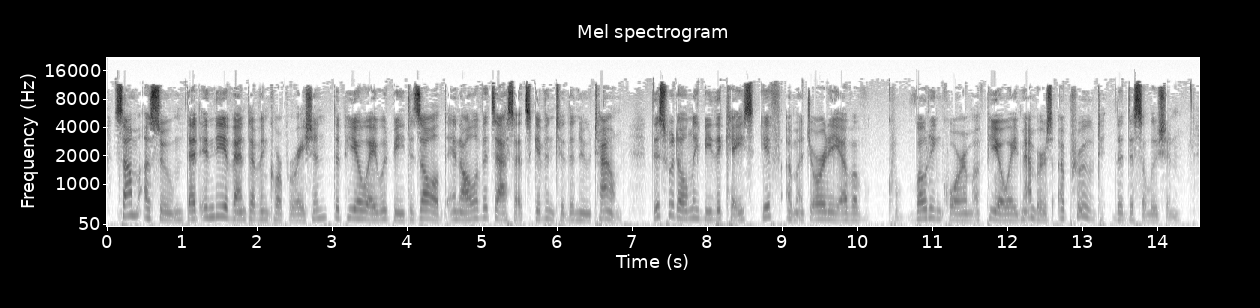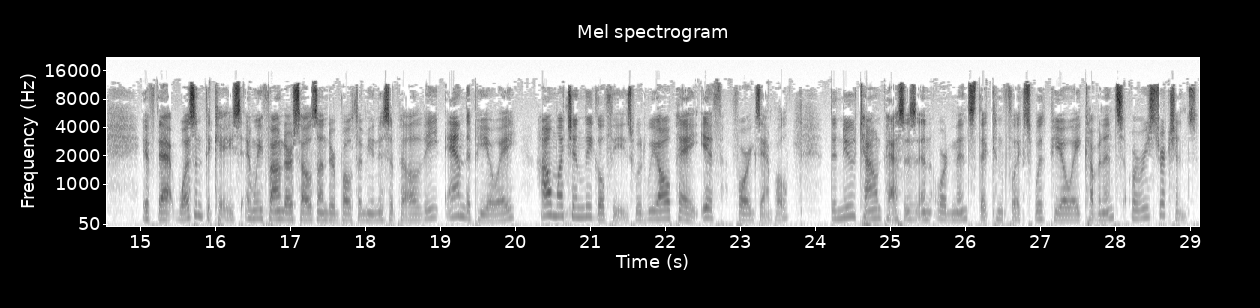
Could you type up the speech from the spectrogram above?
Some assume that in the event of incorporation, the POA would be dissolved and all of its assets given to the new town. This would only be the case if a majority of a voting quorum of POA members approved the dissolution. If that wasn't the case and we found ourselves under both a municipality and the POA, how much in legal fees would we all pay if, for example, the new town passes an ordinance that conflicts with POA covenants or restrictions?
